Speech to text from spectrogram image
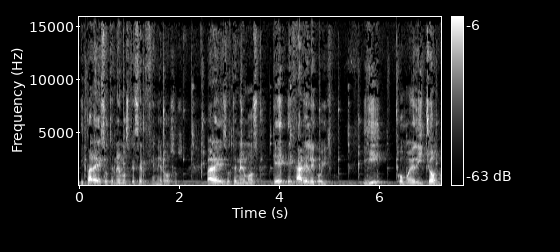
Y para eso tenemos que ser generosos. Para eso tenemos que dejar el egoísmo. Y, como he dicho,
